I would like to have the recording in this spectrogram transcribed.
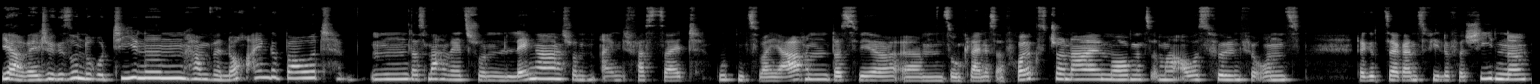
Ja, welche gesunde Routinen haben wir noch eingebaut? Hm, das machen wir jetzt schon länger, schon eigentlich fast seit guten zwei Jahren, dass wir ähm, so ein kleines Erfolgsjournal morgens immer ausfüllen für uns. Da gibt es ja ganz viele verschiedene.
